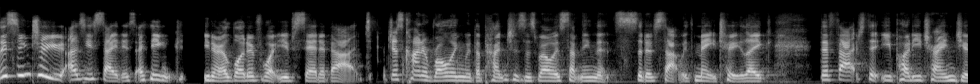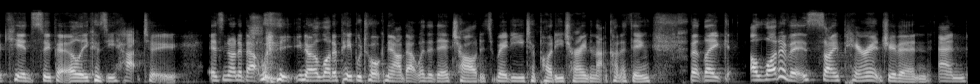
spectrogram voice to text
listening to you as you say this, I think, you know, a lot of what you've said about just kind of rolling with the punches as well is something that's sort of sat with me too. Like the fact that you potty trained your kids super early because you had to it's not about whether you know a lot of people talk now about whether their child is ready to potty train and that kind of thing but like a lot of it is so parent driven and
